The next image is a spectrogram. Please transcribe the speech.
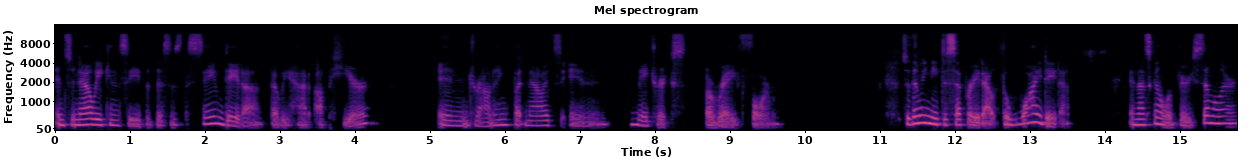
And so now we can see that this is the same data that we had up here in drowning, but now it's in matrix array form. So then we need to separate out the Y data. And that's going to look very similar.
